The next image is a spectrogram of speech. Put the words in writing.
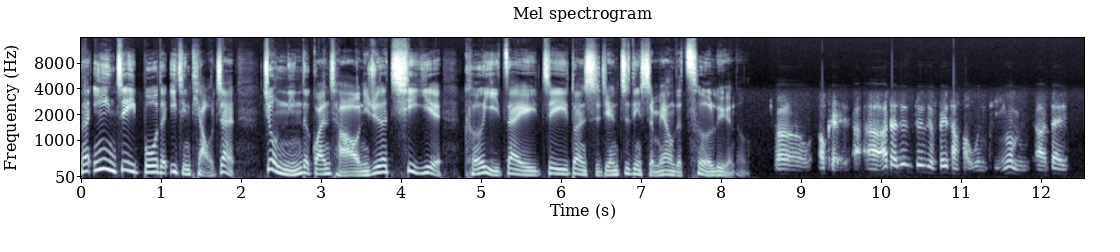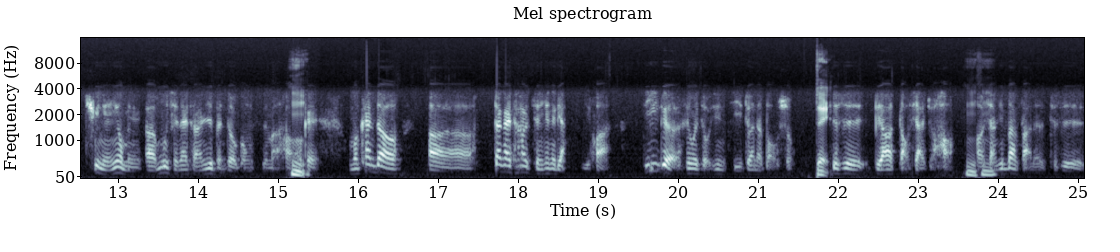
那因应这一波的疫情挑战，就您的观察哦，你觉得企业可以在这一段时间制定什么样的策略呢？呃，OK 啊啊，阿达，这这是个非常好问题，因为我们啊在。去年，因为我们呃目前在台湾、日本都有公司嘛，好，OK，我们看到呃大概它会呈现个两极化，第一个是会走进极端的保守，对，就是不要倒下就好，好想尽办法的，就是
